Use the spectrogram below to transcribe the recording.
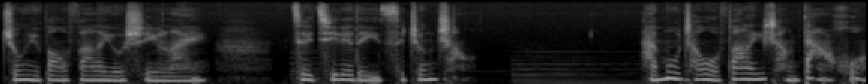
终于爆发了有史以来最激烈的一次争吵。韩木朝我发了一场大火，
